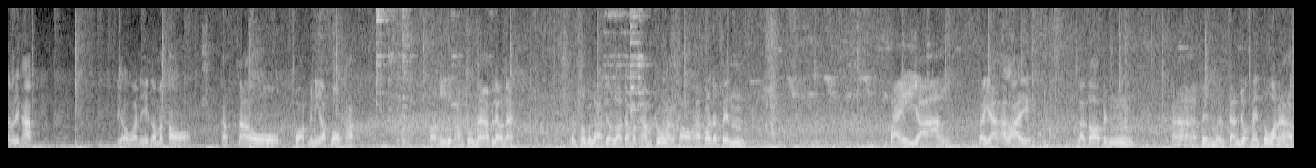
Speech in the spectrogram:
สวัสดีครับ เดี๋ยววันนี้ก็มาต่อกับเจ้า Ford Mini Off r o ครับ ตอนนี้ได้ทำช่วงหน้าไปแล้วนะกันชนไปแล้วเดี๋ยวเราจะมาทำช่วงหลังต่อครับ ก็จะเป็นใส่ยางใส่ยางอะไร แล้วก็เป็นอ่าเป็นเหมือนกันยกในตัวนะครับ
